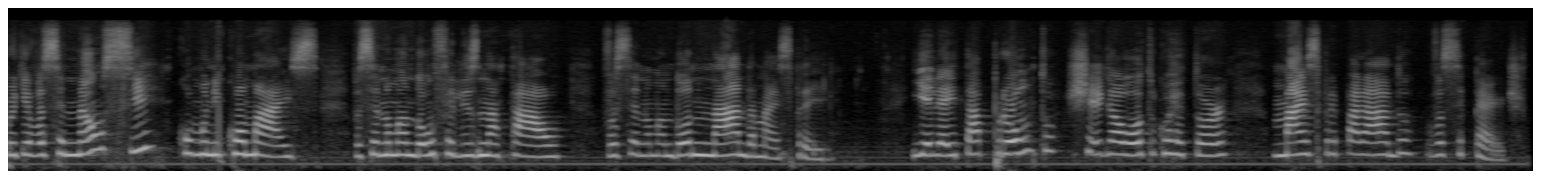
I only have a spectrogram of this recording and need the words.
Porque você não se comunicou mais, você não mandou um Feliz Natal, você não mandou nada mais para ele. E ele aí está pronto, chega outro corretor mais preparado, você perde.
